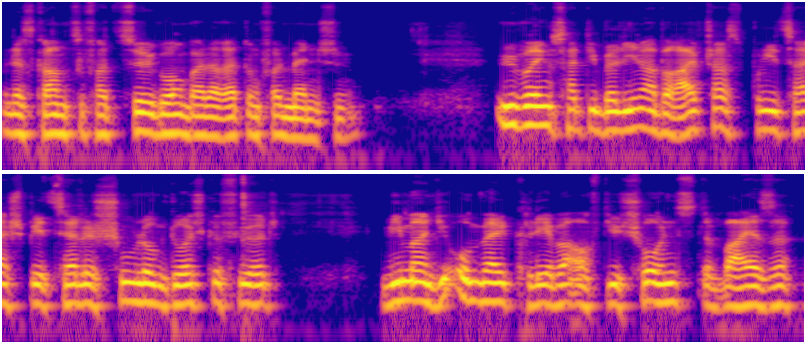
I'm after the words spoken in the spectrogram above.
und es kam zu Verzögerungen bei der Rettung von Menschen. Übrigens hat die Berliner Bereitschaftspolizei spezielle Schulungen durchgeführt, wie man die Umweltkleber auf die schonendste Weise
